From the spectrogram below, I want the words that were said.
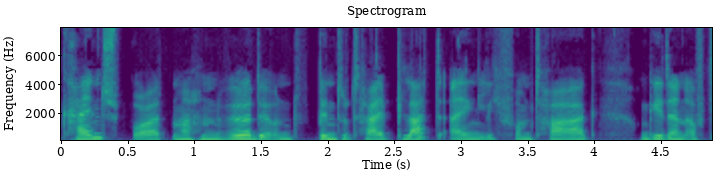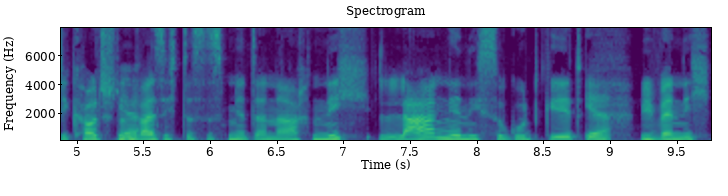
keinen Sport machen würde und bin total platt eigentlich vom Tag und gehe dann auf die Couch, dann ja. weiß ich, dass es mir danach nicht lange nicht so gut geht, ja. wie wenn ich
